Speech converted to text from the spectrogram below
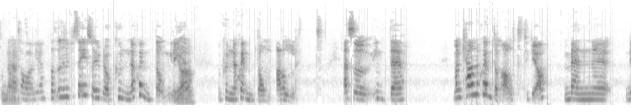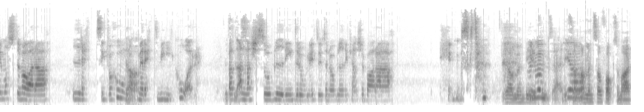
som det är. antagligen. Fast i och för sig så är det bra att kunna skämta om grejer. Ja, Och kunna skämta om allt. Alltså, inte... Man kan skämta om allt, tycker jag. Men eh, det måste vara i rätt situation Ja. och med rätt villkor. För att precis. annars så blir det inte roligt, utan då blir det kanske bara hemskt. Ja men det är ju Men man- typ så här liksom. ja. Ja. men som folk som har,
